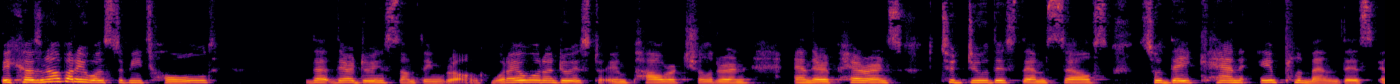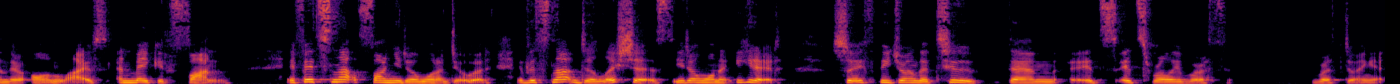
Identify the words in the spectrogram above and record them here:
because nobody wants to be told that they're doing something wrong. What I want to do is to empower children and their parents to do this themselves so they can implement this in their own lives and make it fun. If it's not fun, you don't want to do it. If it's not delicious, you don't want to eat it. So if we join the two, then it's it's really worth worth doing it.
